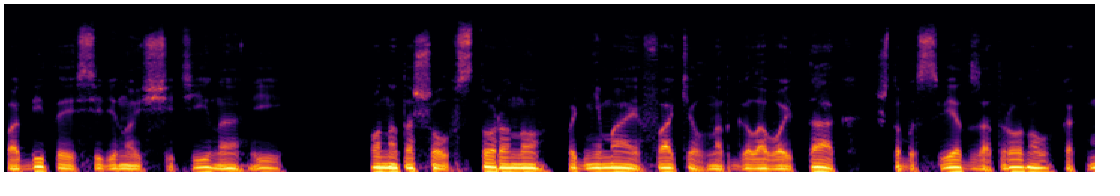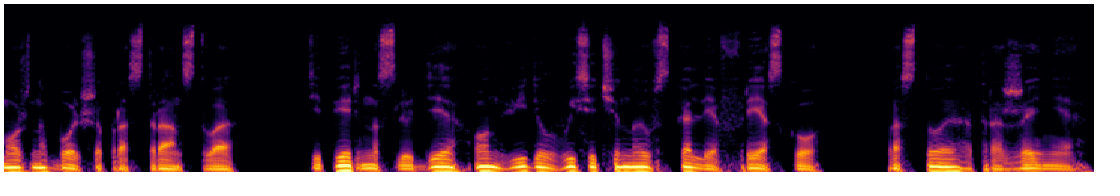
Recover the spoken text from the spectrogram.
побитая сединой щетина и... Он отошел в сторону, поднимая факел над головой так, чтобы свет затронул как можно больше пространства. Теперь на слюде он видел высеченную в скале фреску. Простое отражение,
